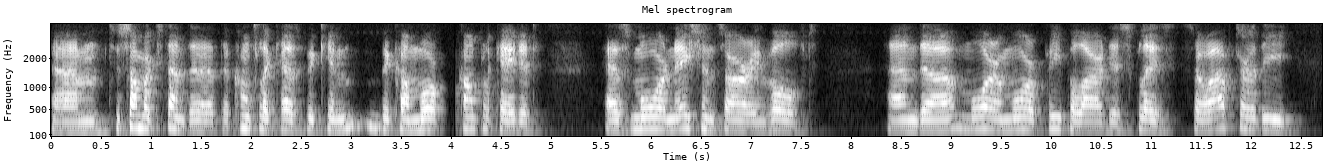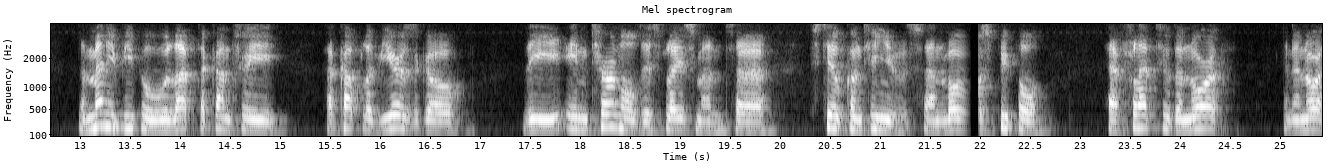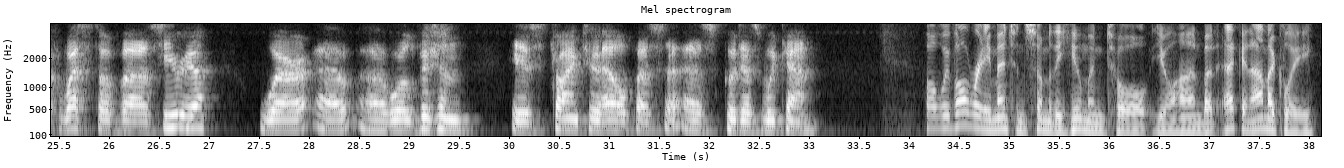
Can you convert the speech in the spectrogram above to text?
Um, to some extent, the, the conflict has become, become more complicated as more nations are involved and uh, more and more people are displaced. So, after the, the many people who left the country a couple of years ago, the internal displacement uh, still continues, and most people have fled to the north in the northwest of uh, Syria, where uh, uh, World Vision is trying to help as, as good as we can. Well, we've already mentioned some of the human toll, Johan, but economically,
